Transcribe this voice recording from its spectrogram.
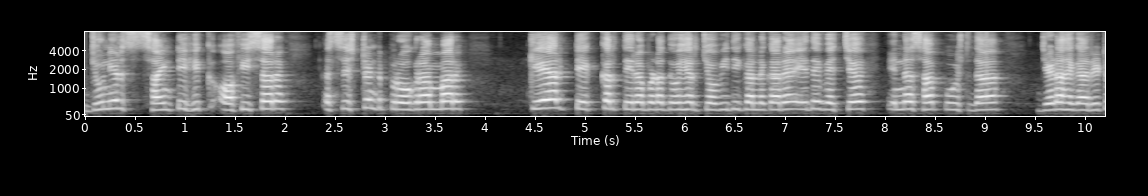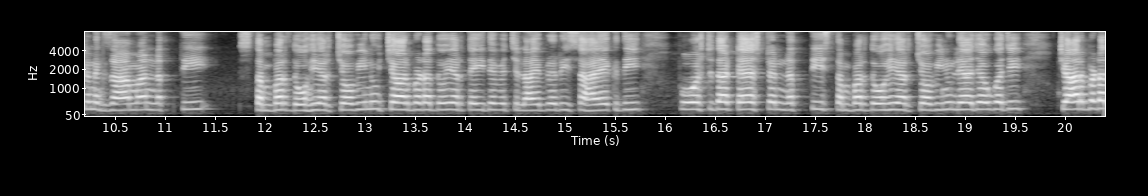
junior scientific officer assistant programmer caretaker 13/2024 ਦੀ ਗੱਲ ਕਰ ਰਿਹਾ। ਇਹਦੇ ਵਿੱਚ ਇਹਨਾਂ ਸਭ ਪੋਸਟ ਦਾ ਜਿਹੜਾ ਹੈਗਾ ਰਿਟਨ ਐਗਜ਼ਾਮ ਆ 29 ਸਤੰਬਰ 2024 ਨੂੰ 4/2023 ਦੇ ਵਿੱਚ ਲਾਇਬ੍ਰੇਰੀ ਸਹਾਇਕ ਦੀ ਪੋਸਟ ਦਾ ਟੈਸਟ 29 ਸਤੰਬਰ 2024 ਨੂੰ ਲਿਆ ਜਾਊਗਾ ਜੀ। 4 ਬੜਾ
